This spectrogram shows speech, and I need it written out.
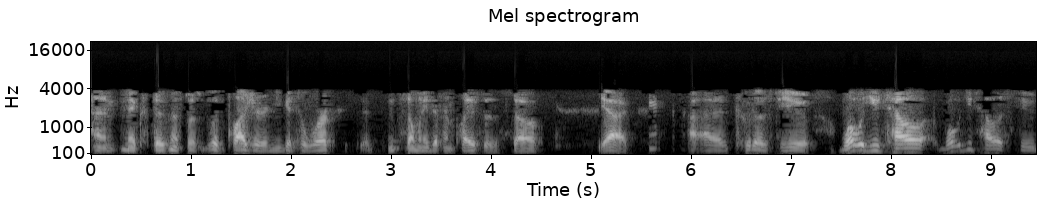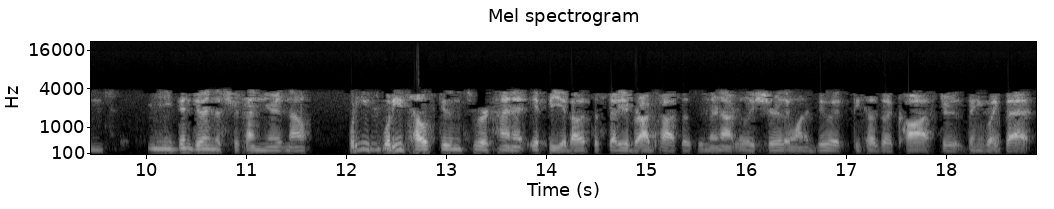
kind of mix business with, with pleasure and you get to work in so many different places. So yeah, uh, kudos to you. What would you tell What would you tell a student? You've been doing this for ten years now. What do you What do you tell students who are kind of iffy about the study abroad process and they're not really sure they want to do it because of cost or things like that?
